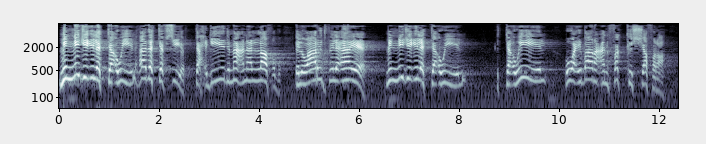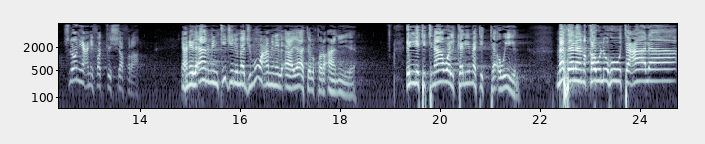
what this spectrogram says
من نجي إلى التأويل هذا التفسير تحديد معنى اللفظ. الوارد في الآية. من نجي إلى التأويل. التأويل هو عبارة عن فك الشفرة. شلون يعني فك الشفرة؟ يعني الآن من تجي لمجموعة من الآيات القرآنية اللي تتناول كلمة التأويل. مثلا قوله تعالى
